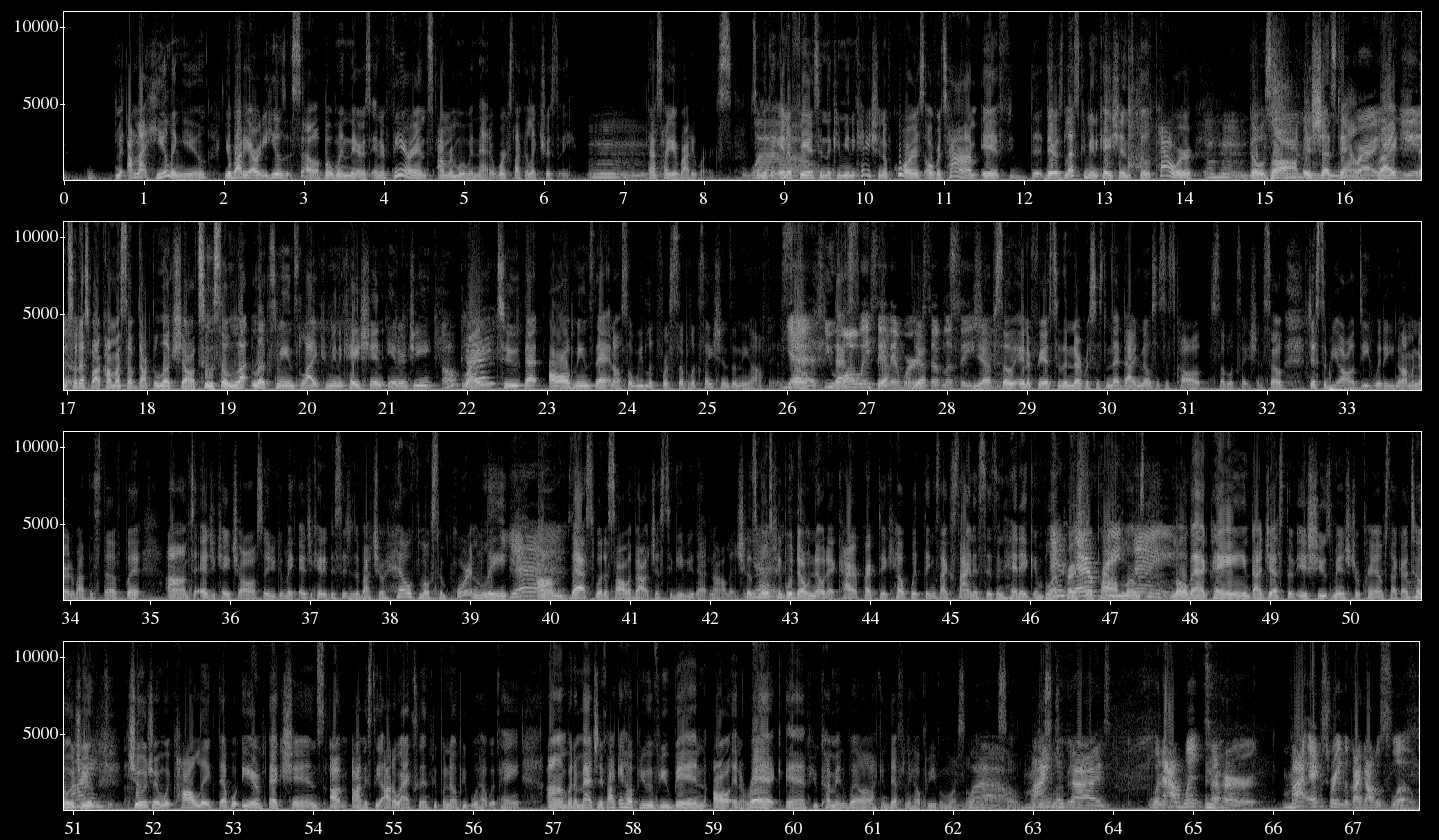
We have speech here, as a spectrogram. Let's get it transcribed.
I'm not healing you. Your body already heals itself. But when there's interference, I'm removing that. It works like electricity. Mm. That's how your body works. Wow. So with the interference in the communication, of course, over time, if th- there's less communication, those power mm-hmm. goes off. It shuts down, right? right? Yeah. And so that's why I call myself Dr. Lux Shaw too. So Lux means light, communication, energy, okay. right? To that all means that, and also we look for subluxations in the office. Yes, so you always say that word, yep, subluxation. Yep. So the interference to the nervous system that diagnosis is called subluxation. So just to be all deep with it, you know, I'm a nerd about this stuff, but um, to educate y'all so you can make educated decisions about your health. Most importantly, um, yes. Um, that's what it's all about. Just to give you that knowledge, because yes. most people don't know that chiropractic help with things like sinuses and headache and blood and pressure everything. problems, low back pain, digestive issues, menstrual cramps, like I told you, you, children with colic, double ear infections, obviously auto accidents. People know people help with pain. Um, but imagine if I can help you if you've been all in a wreck and if you come in well, I can definitely help you even more so. Wow. So Mind you guys, when I went to her, my x ray looked like I was slow.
